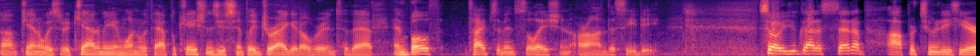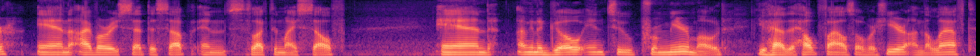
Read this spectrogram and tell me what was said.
uh, Piano Wizard Academy and one with applications. You simply drag it over into that. And both types of installation are on the CD. So you've got a setup opportunity here, and I've already set this up and selected myself. And I'm going to go into Premiere mode. You have the help files over here on the left.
